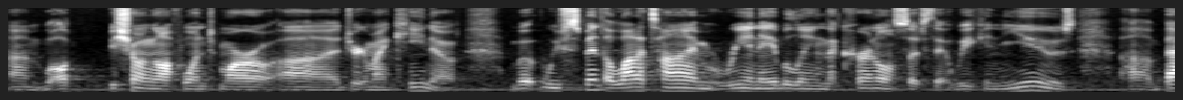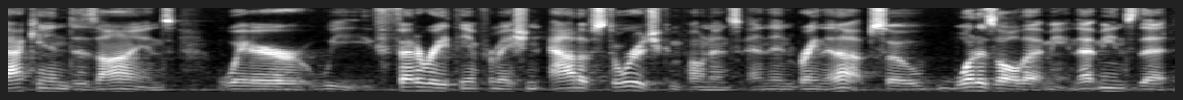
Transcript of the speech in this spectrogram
Um, well, I'll be showing off one tomorrow uh, during my keynote, but we've spent a lot of time re-enabling the kernel such that we can use uh, back-end designs where we federate the information out of storage components and then bring that up. So what does all that mean? That means that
